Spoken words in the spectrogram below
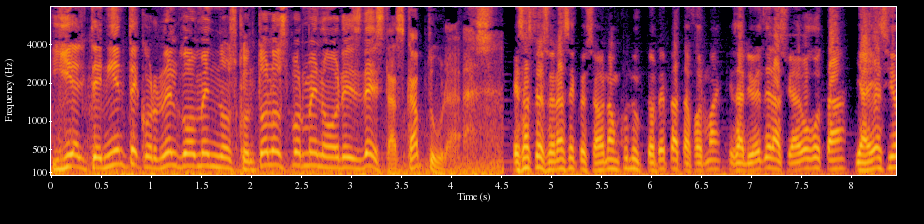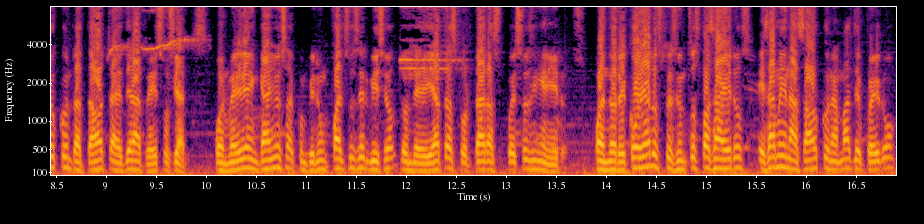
y el teniente coronel Gómez nos contó los pormenores de estas capturas. Esas personas secuestraron a un conductor de plataforma que salió desde la ciudad de Bogotá y había sido contratado a través de las redes sociales, por medio de engaños a cumplir un falso servicio donde debía transportar a supuestos ingenieros. Cuando recoge a los presuntos pasajeros, es amenazado con armas de fuego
